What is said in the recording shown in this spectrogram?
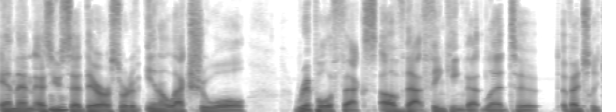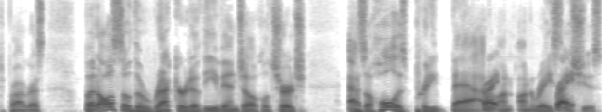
and then, as you said, there are sort of intellectual ripple effects of that thinking that led to eventually to progress. But also, the record of the evangelical church as a whole is pretty bad Right. on on race Right. issues,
